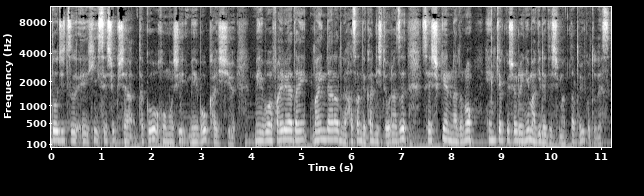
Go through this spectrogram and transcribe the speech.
同日、非接触者宅を訪問し名簿を回収。名簿はファイルやバインダーなどに挟んで管理しておらず接種券などの返却書類に紛れてしまったということです、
